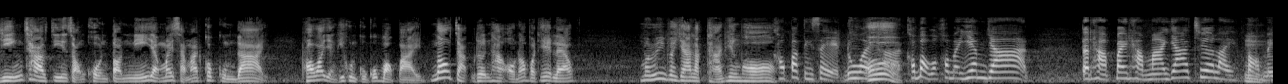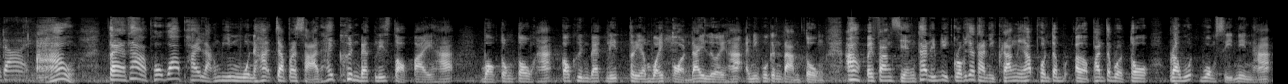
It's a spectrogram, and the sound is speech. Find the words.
หญิงชาวจีนสองคนตอนนี้ยังไม่สามารถควบคุมได้ เพราะว่าอย่างที่คุณกุ๊กกุ๊กบอกไป นอกจากเดินทางออกนอกประเทศแล้ว มันไม่มีพยานหลักฐานเพียงพอ เขาปฏิเสธด้วยเออค่ะเขาบอกว่าเขามาเยี่ยมญาติ แต่ถามไปถามมาญาติเชื่ออะไรตอบไม่ได้ อ้าว แต่ถ้าหากพบว่าภายหลังมีมูลนะฮะ จะประสานให้ขึ้นแบ็กลิสต์ต่อไปฮะ บอกตรงๆฮะ ก็ขึ้นแบ็กลิสต์เตรียมไว้ก่อนได้เลยฮะ อันนี้พูดกันตามตรง อ้าว ไปฟังเสียงท่านอธิบดีกรมราชทัณฑ์อีกครั้งหนึงครับพลตำเอ่อพันตำรวจโทประวุฒิวงศ์ศรีนินฮะ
